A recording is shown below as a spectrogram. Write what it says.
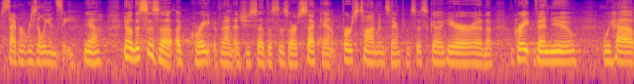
cyber resiliency. Yeah, no, this is a, a, great event. As you said, this is our second, first time in San Francisco here and a great venue. We have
